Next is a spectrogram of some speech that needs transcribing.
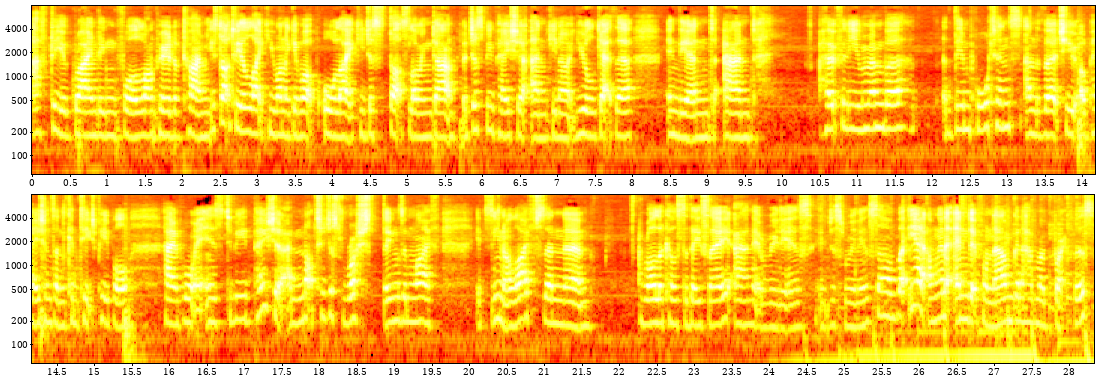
after you're grinding for a long period of time, you start to feel like you want to give up or like you just start slowing down. But just be patient and you know, you'll get there in the end. And hopefully, you remember the importance and the virtue of patience and can teach people how important it is to be patient and not to just rush things in life. It's, you know, life's an. Um, roller coaster they say and it really is. It just really is. So but yeah i'm gonna end it for now. I'm gonna have my breakfast.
